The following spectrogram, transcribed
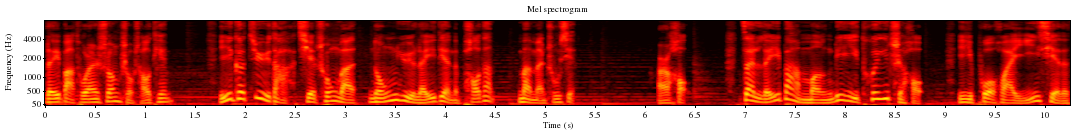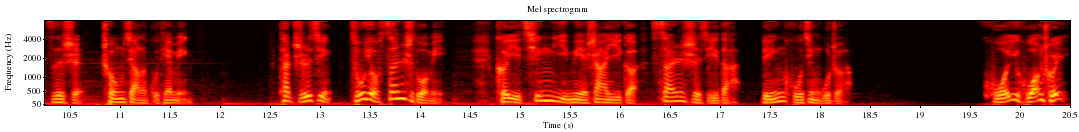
雷霸突然双手朝天，一个巨大且充满浓郁雷电的炮弹慢慢出现，而后，在雷霸猛力一推之后，以破坏一切的姿势冲向了古天明。他直径足有三十多米，可以轻易灭杀一个三十级的灵狐境武者。火翼虎王锤！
